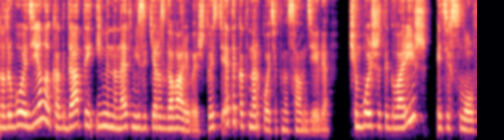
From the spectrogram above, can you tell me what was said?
но другое дело, когда ты именно на этом языке разговариваешь. То есть это как наркотик на самом деле. Чем больше ты говоришь этих слов,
